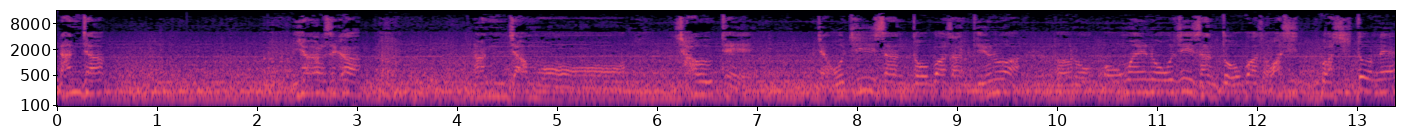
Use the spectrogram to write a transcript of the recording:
なんじゃ？嫌がらせか？なんじゃもうちゃうて。じゃあおじいさんとおばあさんっていうのはあのお前のおじいさんとおばあさんわしわしとね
